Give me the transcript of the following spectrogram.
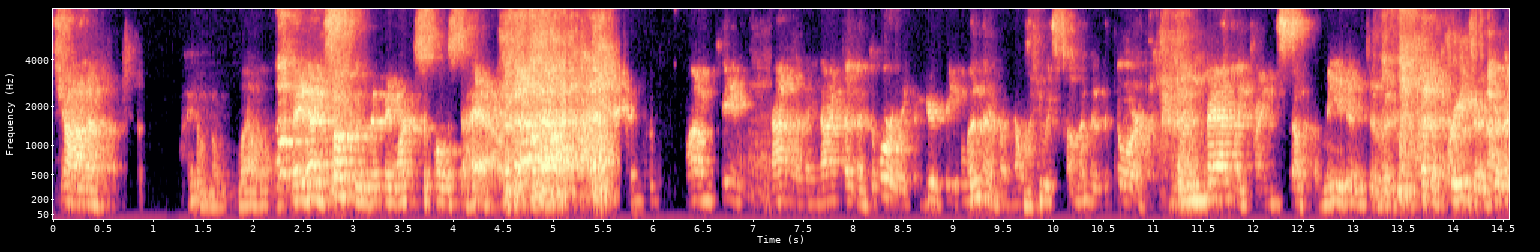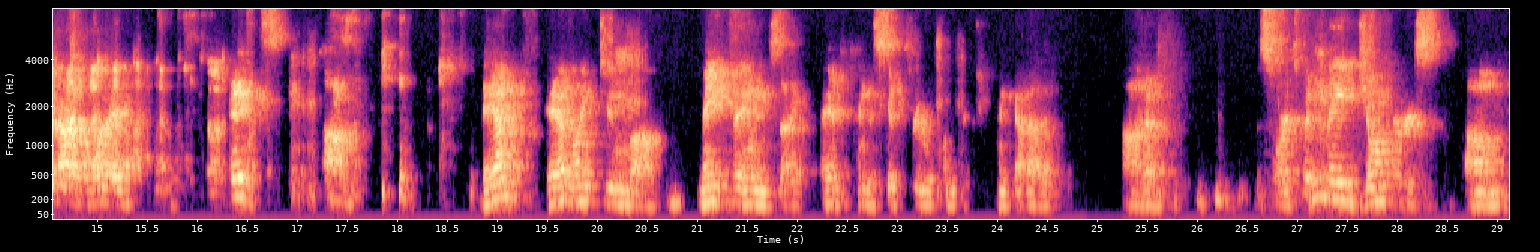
shot a, I don't know, well, they had something that they weren't supposed to have. mom came, not when they knocked on the door, they could hear people in there, but nobody was coming to the door. They were madly trying to stuff the meat into the, the freezer, get it out of the way. Anyways, um, Dad, Dad liked to uh, make things. I, I, had to kind of skip through some and got out of out of the sorts, but he made jumpers. Um,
